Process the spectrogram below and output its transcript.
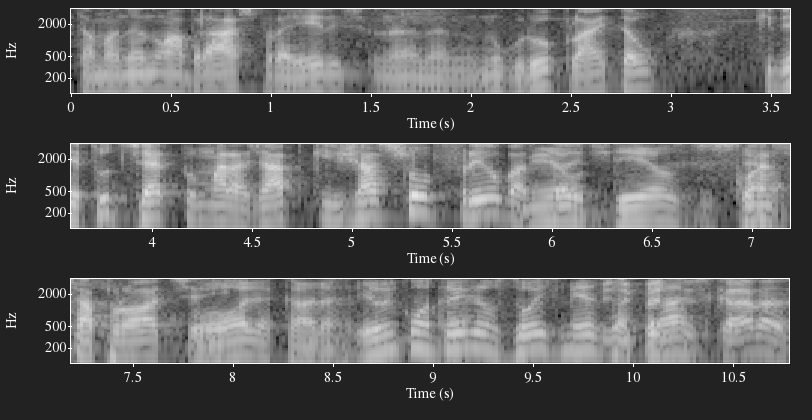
tá mandando um abraço para eles né, na- no grupo lá, então que dê tudo certo pro Marajá, porque já sofreu bastante. Meu Deus do céu. Com essa prótese aí. Olha, cara, eu encontrei ele uns dois meses Pedir pra atrás. esses caras,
